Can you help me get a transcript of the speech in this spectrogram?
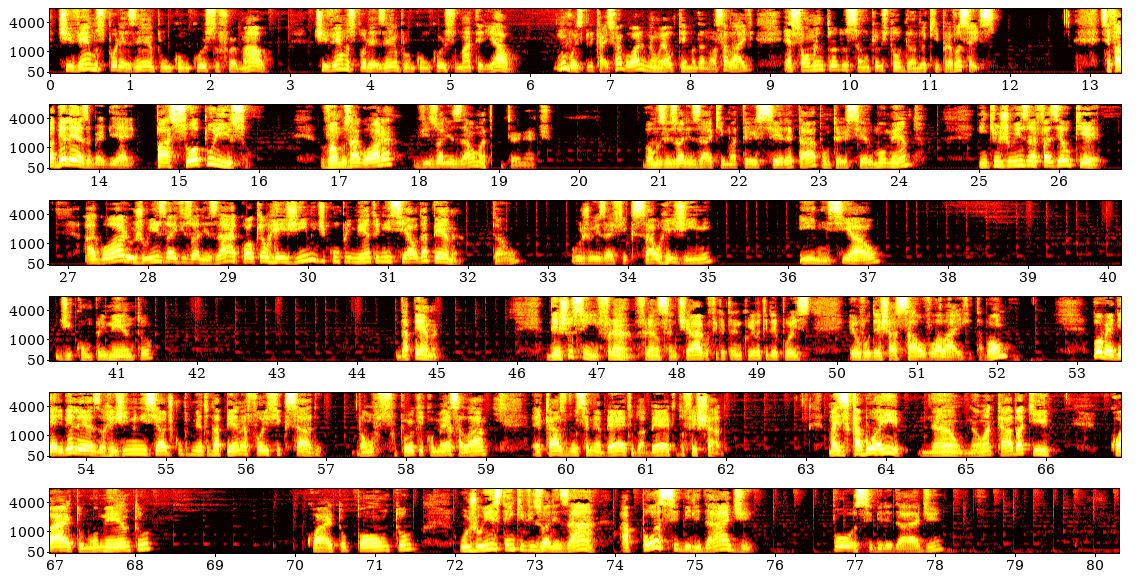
tivemos, por exemplo, um concurso formal, tivemos, por exemplo, um concurso material. Não vou explicar isso agora, não é o tema da nossa live, é só uma introdução que eu estou dando aqui para vocês. Você fala, beleza, Barbieri, passou por isso. Vamos agora visualizar uma internet. Vamos visualizar aqui uma terceira etapa, um terceiro momento, em que o juiz vai fazer o quê? Agora o juiz vai visualizar qual que é o regime de cumprimento inicial da pena. Então, o juiz vai fixar o regime inicial de cumprimento da pena. Deixo sim, Fran, Fran Santiago, fica tranquila que depois eu vou deixar salvo a live, tá bom? Pô, Barbieri, beleza, o regime inicial de cumprimento da pena foi fixado. Vamos supor que começa lá, é caso do semiaberto, do aberto, do fechado. Mas acabou aí? Não, não acaba aqui. Quarto momento, quarto ponto, o juiz tem que visualizar a possibilidade possibilidade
